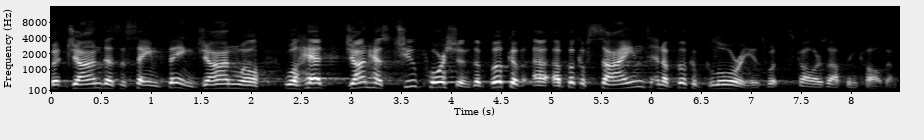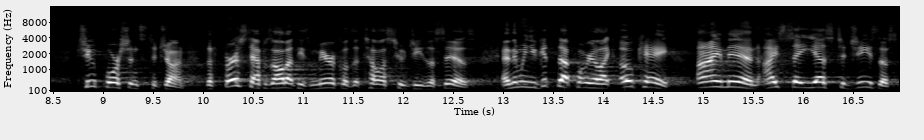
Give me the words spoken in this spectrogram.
But John does the same thing. John will, will head, John has two portions a book, of, a, a book of signs and a book of glory, is what scholars often call them. Two portions to John. The first half is all about these miracles that tell us who Jesus is. And then when you get to that point where you're like, okay, I'm in, I say yes to Jesus,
